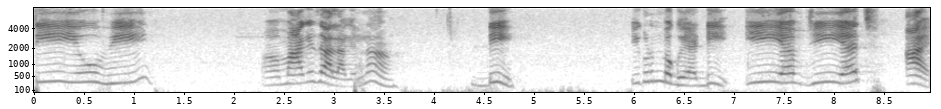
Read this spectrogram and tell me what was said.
T U V मागे जा लागेल ना? डी इकडून बघूया. D E F G H I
